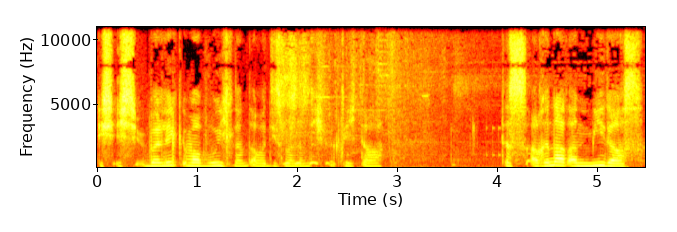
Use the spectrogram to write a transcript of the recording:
Ich, ich überlege immer, wo ich land, aber diesmal lande ich wirklich da. Das erinnert an Midas.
